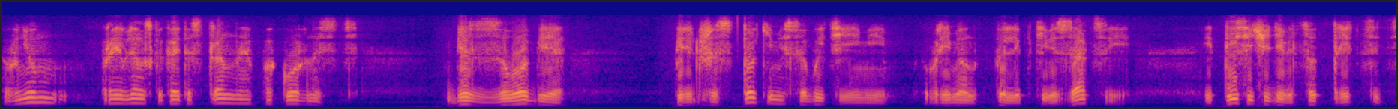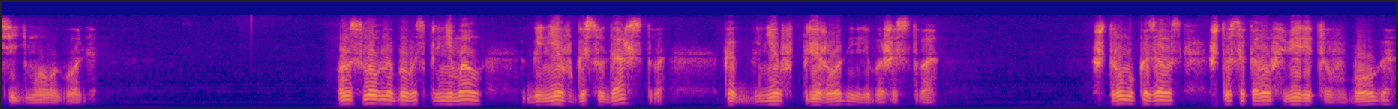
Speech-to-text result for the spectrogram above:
В нем проявлялась какая-то странная покорность, беззлобие перед жестокими событиями времен коллективизации и 1937 года. Он словно бы воспринимал гнев государства как гнев природы или божества. Штруму казалось, что Соколов верит в Бога,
